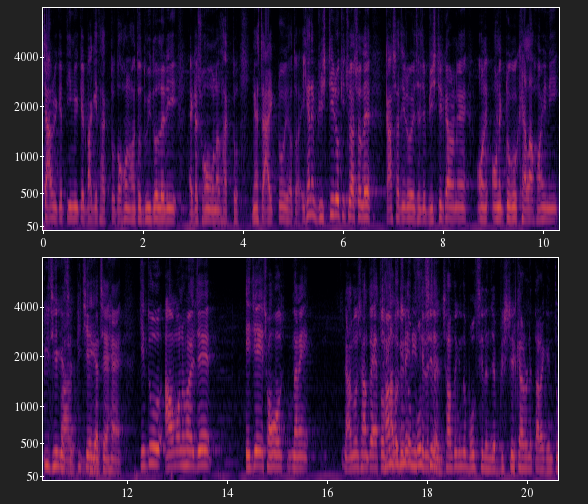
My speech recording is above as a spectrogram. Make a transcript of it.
চার উইকেট তিন উইকেট বাকি থাকতো তখন হয়তো দুই দলেরই একটা সম্ভাবনা থাকতো। ম্যাচটা আরেকটু হতো। এখানে বৃষ্টিরও কিছু আসলে কাসাজি রয়েছে যে বৃষ্টির কারণে অনেকটুকু খেলা হয়নি পিছিয়ে গেছে। পিছিয়ে গেছে হ্যাঁ। কিন্তু আমার মনে হয় যে এই যে সম- মানে নাজমুল শান্ত এত ভালো কিন্তু বলছিলেন শান্ত কিন্তু বলছিলেন যে বৃষ্টির কারণে তারা কিন্তু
